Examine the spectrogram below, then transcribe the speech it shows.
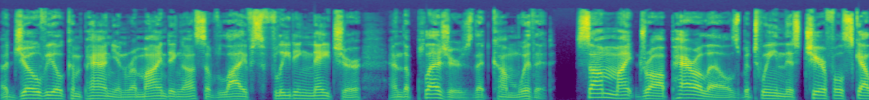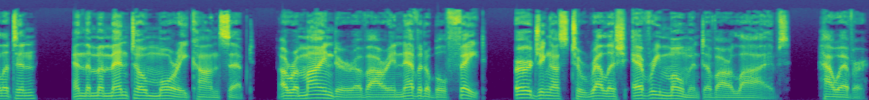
a jovial companion reminding us of life's fleeting nature and the pleasures that come with it. Some might draw parallels between this cheerful skeleton and the memento mori concept, a reminder of our inevitable fate, urging us to relish every moment of our lives. However,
